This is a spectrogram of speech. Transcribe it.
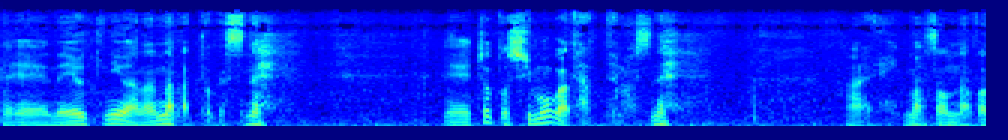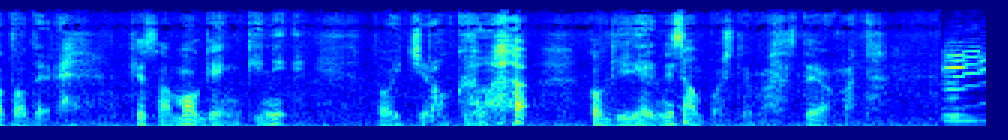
えー寝雪にはなんなかったですね、えーちょっと霜が立ってますね。はい。まあそんなことで今朝も元気に東一郎くんはご機嫌に散歩してます。ではまた。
